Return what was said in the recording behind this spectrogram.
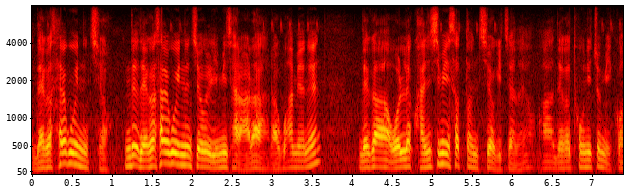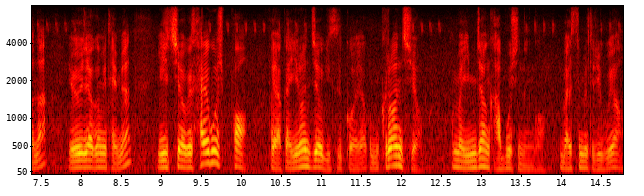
내가 살고 있는 지역. 근데 내가 살고 있는 지역을 이미 잘 알아 라고 하면은 내가 원래 관심이 있었던 지역 있잖아요. 아, 내가 돈이 좀 있거나 여유 자금이 되면 이 지역에 살고 싶어. 약간 이런 지역이 있을 거예요. 그럼 그런 지역 한번 임장 가보시는 거 말씀을 드리고요.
